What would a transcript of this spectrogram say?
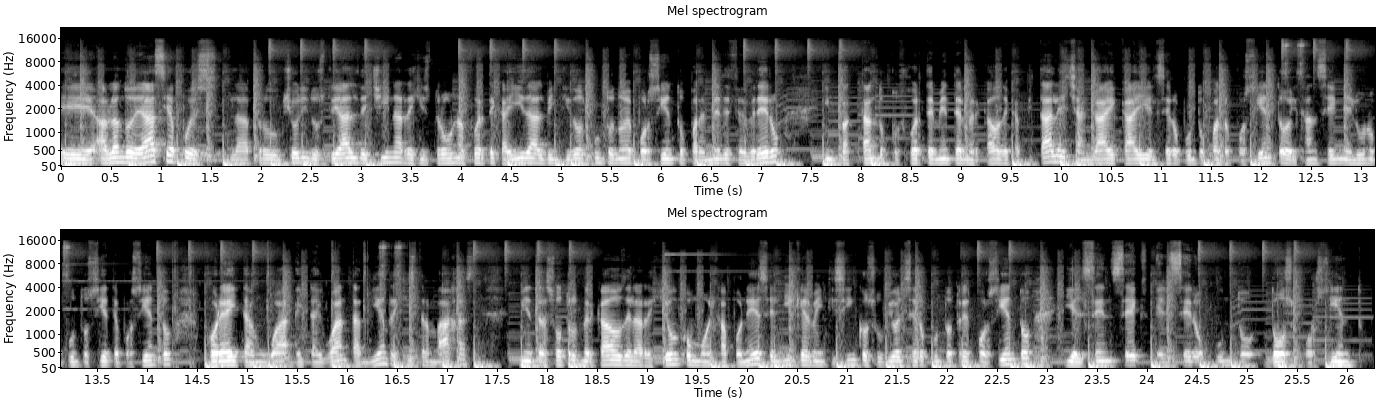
Eh, hablando de Asia, pues la producción industrial de China registró una fuerte caída al 22.9% para el mes de febrero, impactando pues, fuertemente al mercado de capitales. Shanghái cae el 0.4%, el Hansen el 1.7%, Corea y Taiwán, también registran bajas, mientras otros mercados de la región como el japonés, el Nikkei 25 subió el 0.3% y el Sensex el 0.2%.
